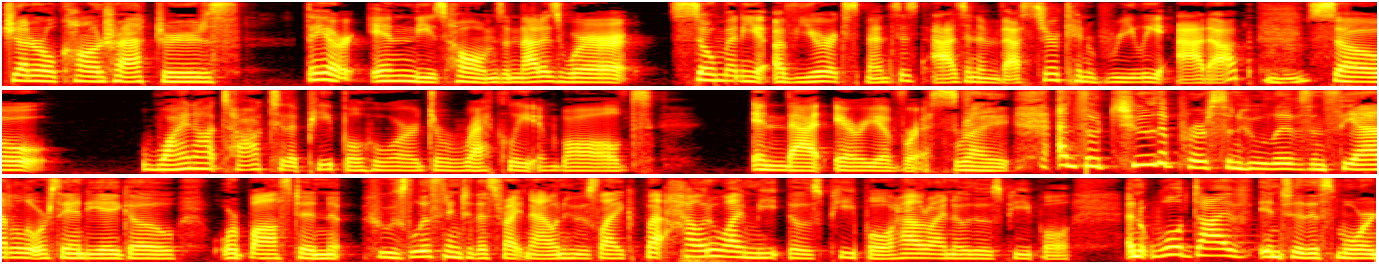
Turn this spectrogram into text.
general contractors, they are in these homes and that is where so many of your expenses as an investor can really add up. Mm-hmm. So why not talk to the people who are directly involved in that area of risk? Right. And so to the person who lives in Seattle or San Diego or Boston who's listening to this right now and who's like, but how do I meet those people? How do I know those people? And we'll dive into this more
